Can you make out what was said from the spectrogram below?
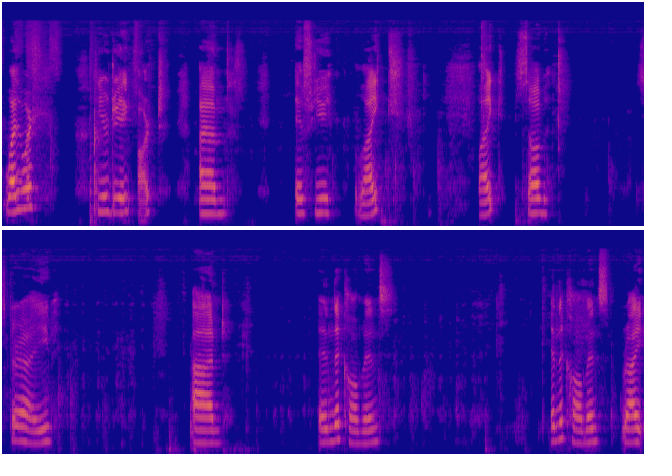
While we're here doing art, um, if you like, like, subscribe, and in the comments, in the comments, write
